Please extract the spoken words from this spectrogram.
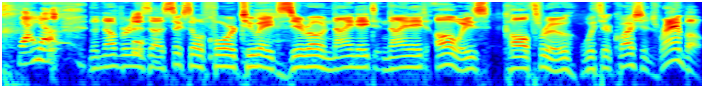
yeah, I know. The number is uh, 604 280 9898. Always call through with your questions. Rambo,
